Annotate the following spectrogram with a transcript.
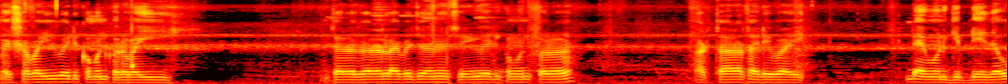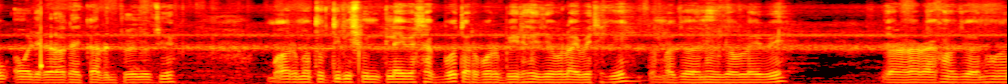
ভাই, সবাই ইউআইডি কমেন্ট করো ভাই। যারা যারা লাইভে জয়েন হয়েছে ইউআইডি কমেন্ট করো। আর তাড়াতাড়ি ভাই ডায়মন্ড গিফট নিয়ে যাও। আমাদের এলাকায় কারেন্ট চলে যাচ্ছে আর মাত্র তিরিশ মিনিট লাইভে থাকব, তারপর বের হয়ে যাব লাইভে থেকে। তোমরা জয়েন হয়ে যাও লাইভে যারা যারা এখনও জয়েন হো না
